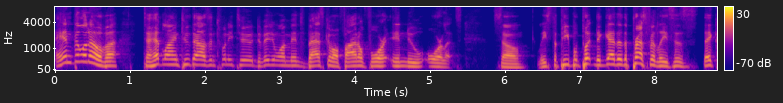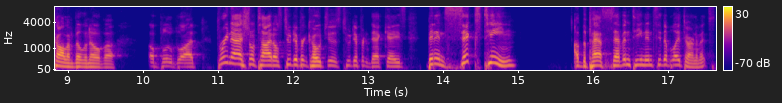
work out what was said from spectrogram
and Villanova to headline 2022 Division One Men's Basketball Final Four in New Orleans. So least the people putting together the press releases, they call him Villanova a blue blood. Three national titles, two different coaches, two different decades. Been in 16 of the past 17 NCAA tournaments.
